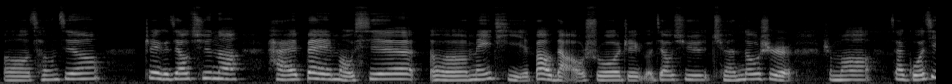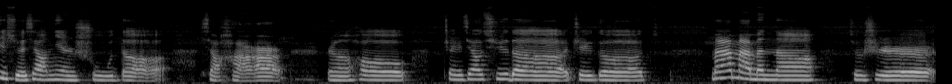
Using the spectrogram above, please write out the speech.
呃，曾经这个郊区呢，还被某些呃媒体报道说，这个郊区全都是什么在国际学校念书的。小孩儿，然后这个郊区的这个妈妈们呢，就是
